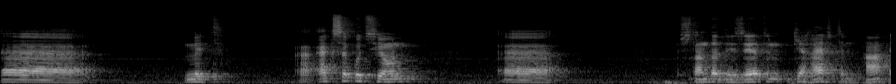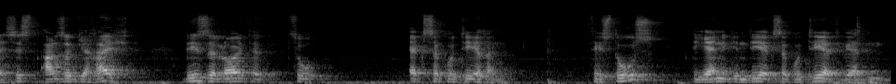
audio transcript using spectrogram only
äh, mit äh, Exekution äh, standardisierten Gerechten. Es ist also gerecht, diese Leute zu exekutieren. Christus, diejenigen, die exekutiert werden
